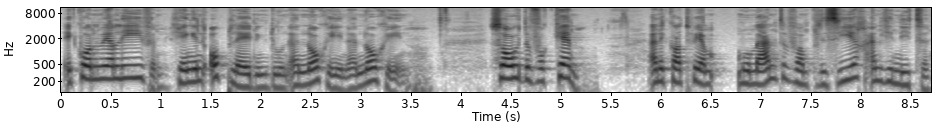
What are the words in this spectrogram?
Ik kon weer leven, ging een opleiding doen en nog een en nog een. Zorgde voor Kim en ik had weer momenten van plezier en genieten.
